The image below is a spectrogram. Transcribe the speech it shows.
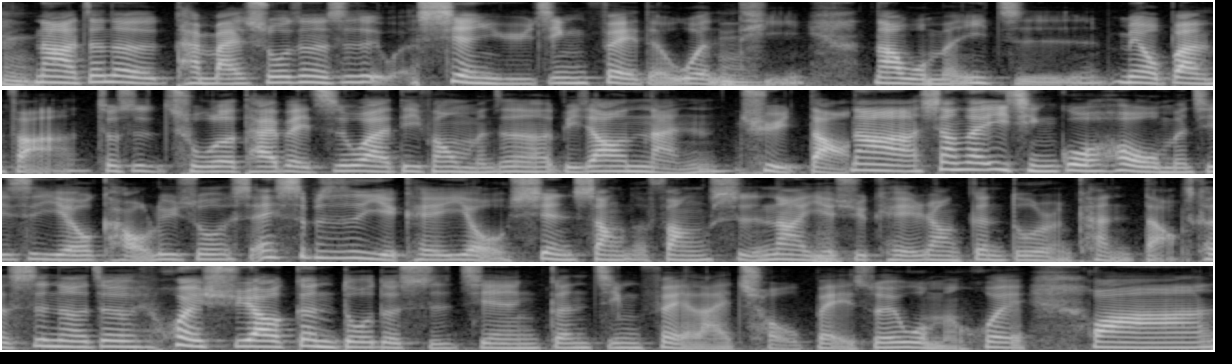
嗯、那真的坦白说，真的是限于经费的问题。嗯、那我们一直没有办法，就是除了台北之外的地方，我们真的比较难去到。那像在疫情过后，我们其实也有考虑说，哎，是不是也可以有线上的方式？那也许可以让更多人看到。可是呢，这会需要更多的时间跟经费来筹备，所以我们会花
